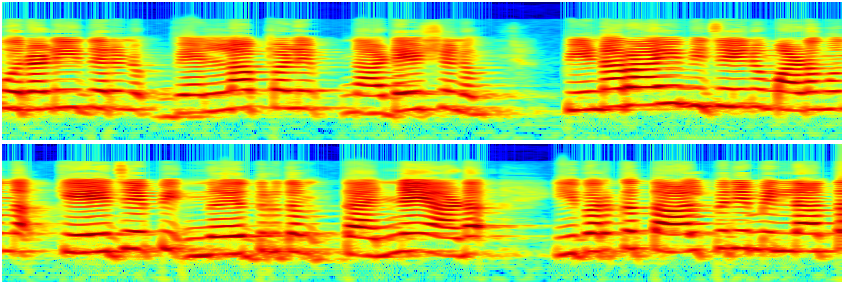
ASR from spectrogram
മുരളീധരനും വെള്ളാപ്പള്ളി നടേശനും പിണറായി വിജയനും അടങ്ങുന്ന കെ ജെ പി നേതൃത്വം തന്നെയാണ്. ഇവർക്ക് താല്പര്യമില്ലാത്ത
